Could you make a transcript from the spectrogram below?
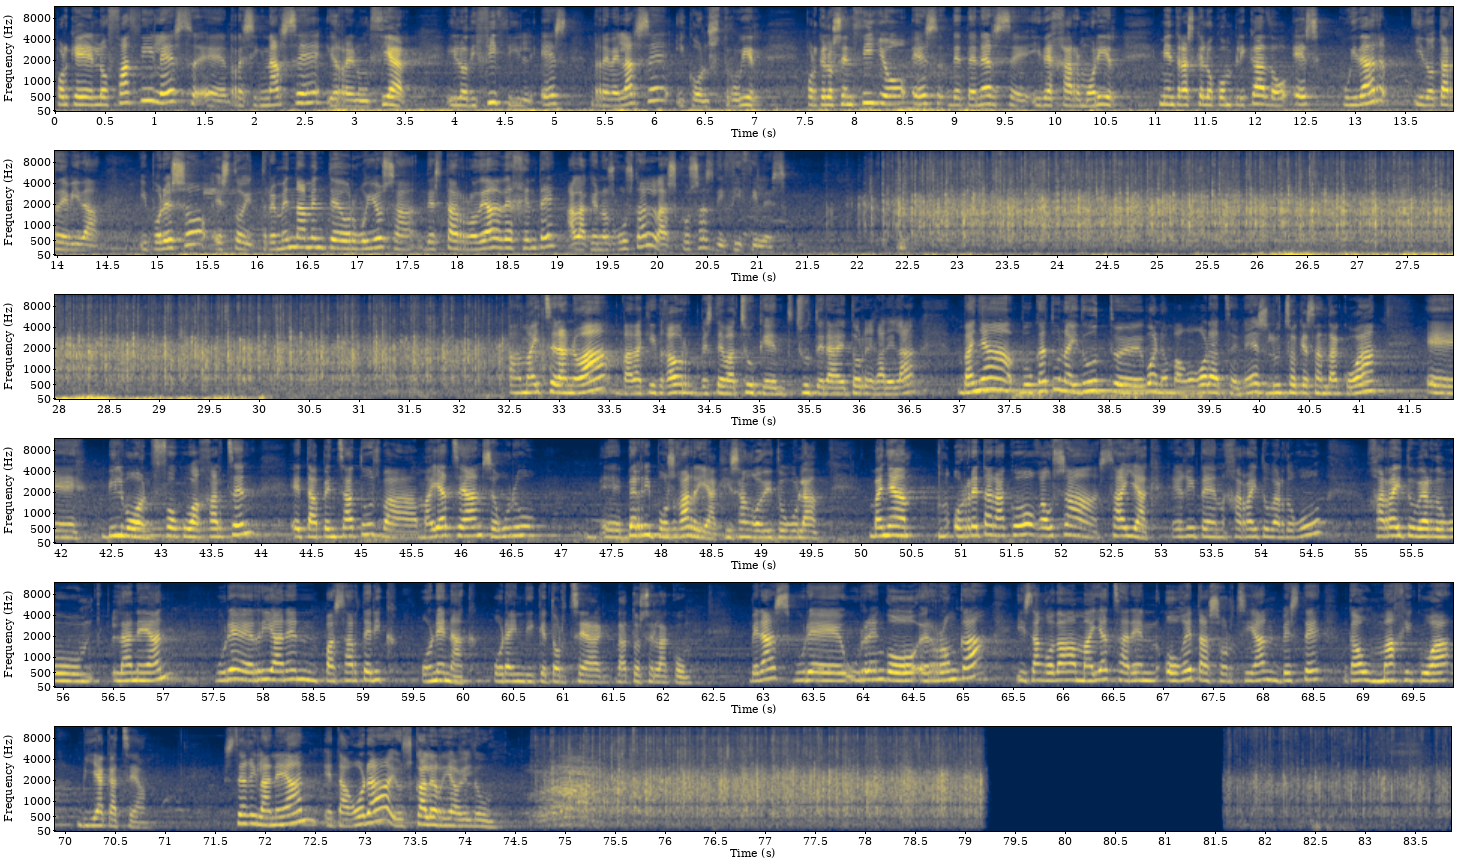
Porque lo fácil es eh, resignarse y renunciar, y lo difícil es rebelarse y construir. Porque lo sencillo es detenerse y dejar morir, mientras que lo complicado es cuidar y dotar de vida. Y por eso estoy tremendamente orgullosa de estar rodeada de gente a la que nos gustan las cosas difíciles. Amaitzera noa, badakit gaur beste batzuk entzutera etorri garela, baina bukatu nahi dut, e, bueno, ba, gogoratzen, ez, lutxok esan dakoa, e, Bilbon fokua jartzen, eta pentsatuz, ba, maiatzean seguru e, berri posgarriak izango ditugula. Baina horretarako gauza zaiak egiten jarraitu behar dugu, jarraitu behar dugu lanean, gure herriaren pasarterik onenak oraindik etortzeak datozelako. Beraz, gure urrengo erronka izango da maiatzaren hogeta sortzian beste gau magikoa bilakatzea. Segi lanean eta gora Euskal Herria bildu.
